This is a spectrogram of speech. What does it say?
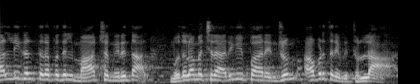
பள்ளிகள் திறப்பதில் மாற்றம் இருந்தால் முதலமைச்சர் அறிவிப்பார் என்றும் அவர் தெரிவித்துள்ளார்.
